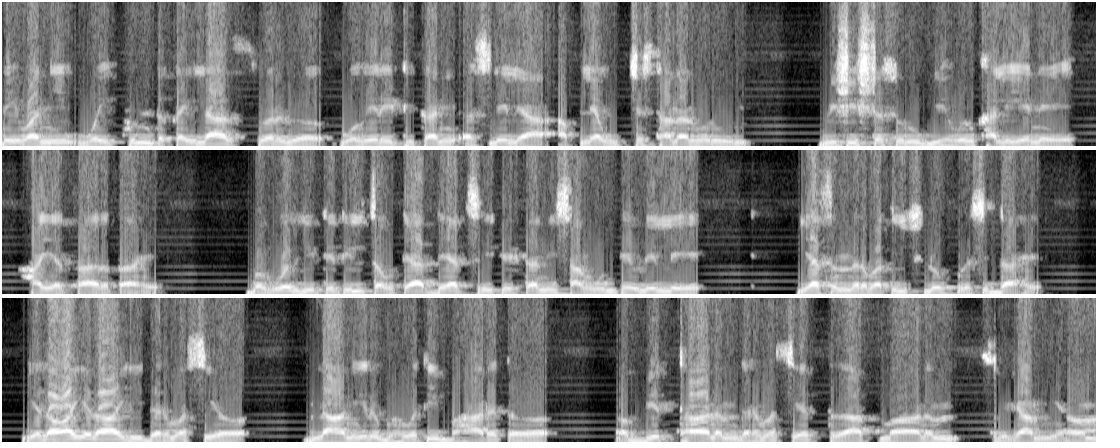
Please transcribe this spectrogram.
देवांनी वैकुंठ कैलास स्वर्ग वगैरे ठिकाणी असलेल्या आपल्या उच्च स्थानांवरून विशिष्ट स्वरूप घेऊन खाली येणे हा याचा अर्थ आहे. भगवद्गीतेतील चौथ्या अध्यायात श्रीकृष्णांनी सांगून ठेवलेले या संदर्भातील श्लोक प्रसिद्ध आहे. यदा यदा हि धर्मस्य ग्लानिर्भवती भारत अभ्युत्थानं धर्मस्य तदात्मान सृजाम्यहम।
